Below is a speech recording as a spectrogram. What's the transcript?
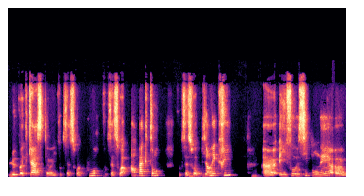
le podcast, il faut que ça soit court, il faut que ça soit impactant, il faut que ça soit bien écrit, euh, et il faut aussi qu'on ait, euh,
